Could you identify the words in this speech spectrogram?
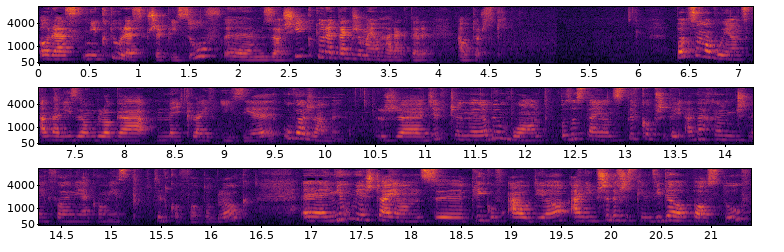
oraz niektóre z przepisów em, Zosi, które także mają charakter autorski. Podsumowując analizę bloga Make Life Easier, uważamy, że dziewczyny robią błąd, pozostając tylko przy tej anachronicznej formie, jaką jest tylko fotoblog, e, nie umieszczając y, plików audio, ani przede wszystkim wideo postów,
